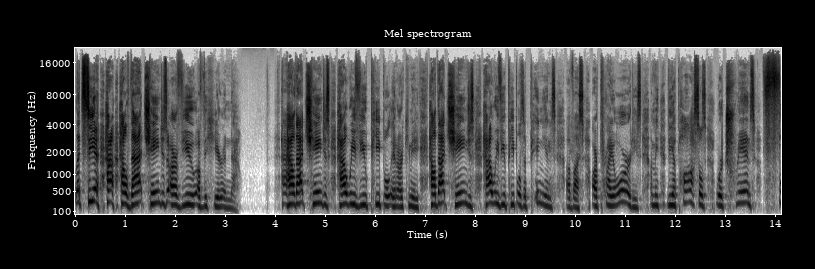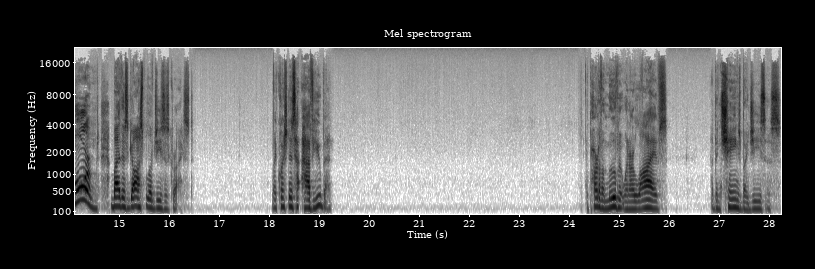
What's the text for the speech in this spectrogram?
Let's see how, how that changes our view of the here and now. How that changes how we view people in our community, how that changes how we view people's opinions of us, our priorities. I mean, the apostles were transformed by this gospel of Jesus Christ. My question is have you been? We're part of a movement when our lives have been changed by Jesus.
